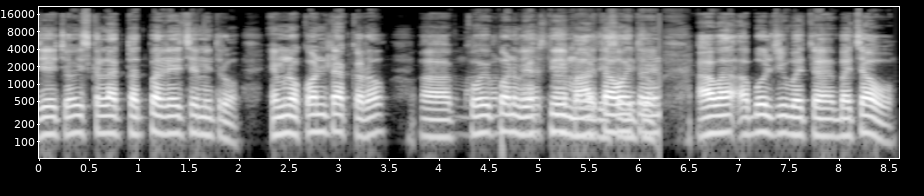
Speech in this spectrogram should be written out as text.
જે ચોવીસ કલાક તત્પર રહે છે મિત્રો, એમનો કોન્ટેક્ટ કરો. કોઈ પણ વ્યક્તિ મારતા હોય તો આવા અબોલજી બચા- બચાવો.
